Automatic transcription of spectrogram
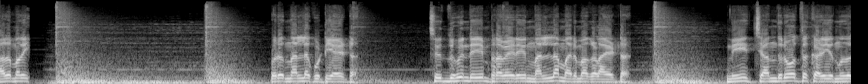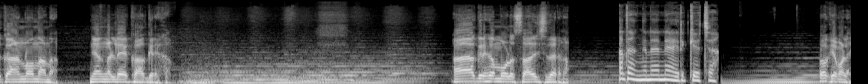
അത് മതി. ഒരു നല്ല കുട്ടിയായിട്ട് സിദ്ധുവിന്റെയും പ്രവയുടെയും നല്ല മരുമകളായിട്ട് നീ ചന്ദ്രോത്ത് കഴിയുന്നത് കാണണമെന്നാണ് ഞങ്ങളുടെയൊക്കെ ആഗ്രഹം. ആ ആഗ്രഹം മോൾ സാധിച്ചു തരണം. അതങ്ങനെ തന്നെ ആയിരിക്കും അച്ഛാ. ഓക്കെ മോളെ.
